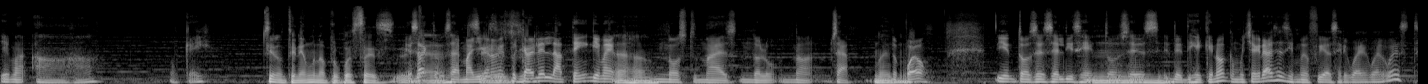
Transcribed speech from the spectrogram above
Y el mae, ajá, ok. Sí, no tenían una propuesta. es- Exacto, ya, o sea, me sí, llegaron a sí, sí. explicarle la técnica y me dijo, no, no lo, no, o sea, No, no, no. puedo. Y entonces él dice, entonces Mm. les dije que no, que muchas gracias y me fui a hacer Wild Wild West.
